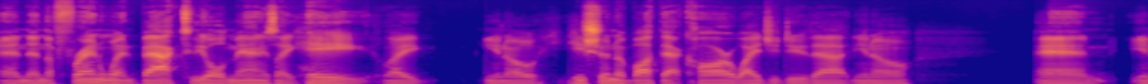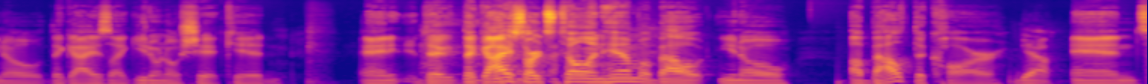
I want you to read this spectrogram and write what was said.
And then the friend went back to the old man. He's like, hey, like, you know, he shouldn't have bought that car. Why'd you do that? You know? And, you know, the guy's like, you don't know shit, kid. And the, the guy starts telling him about, you know, about the car Yeah. and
